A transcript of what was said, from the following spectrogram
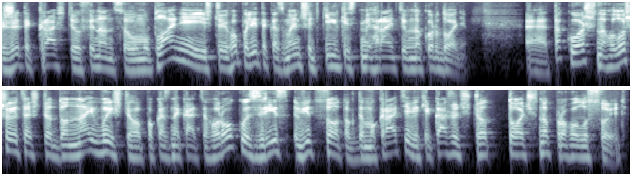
жити краще у фінансовому плані, і що його політика зменшить кількість мігрантів на кордоні. Е, Також наголошується, що до найвищого показника цього року зріс відсоток демократів, які кажуть, що точно проголосують.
